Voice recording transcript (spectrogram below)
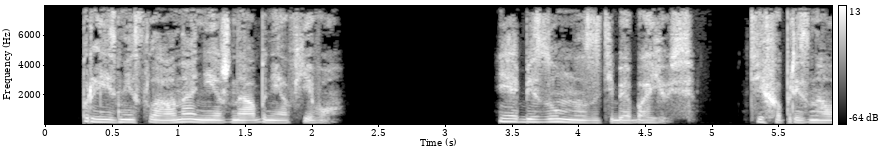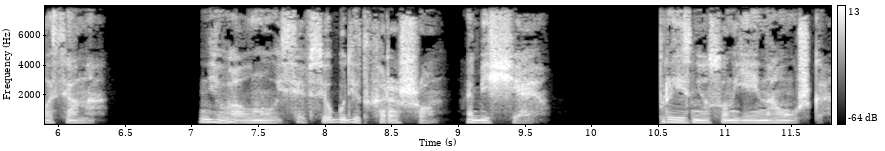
— произнесла она, нежно обняв его. «Я безумно за тебя боюсь», — тихо призналась она. «Не волнуйся, все будет хорошо, обещаю», — произнес он ей на ушко.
